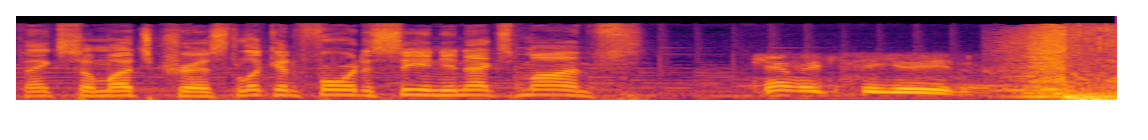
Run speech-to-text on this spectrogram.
Thanks so much, Chris. Looking forward to seeing you next month. Can't wait to see you either.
